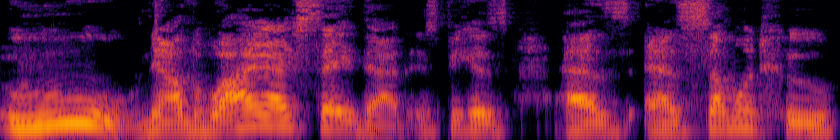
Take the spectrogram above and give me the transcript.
Ooh, now the why I say that is because as as someone who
